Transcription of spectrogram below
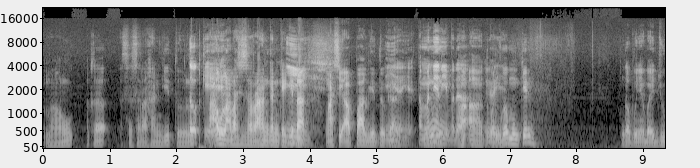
mau ke seserahan gitu. Lu Oke. tau lah pasti seserahan kan kayak kita Ih. ngasih apa gitu kan. Iya, iya. Temennya nih padahal. Ah, ah, temen Iya, gua mungkin nggak punya baju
